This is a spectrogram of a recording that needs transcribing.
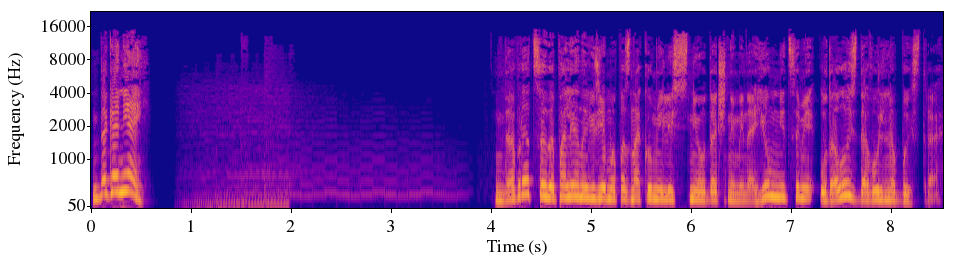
«Догоняй!» Добраться до поляны, где мы познакомились с неудачными наемницами, удалось довольно быстро.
